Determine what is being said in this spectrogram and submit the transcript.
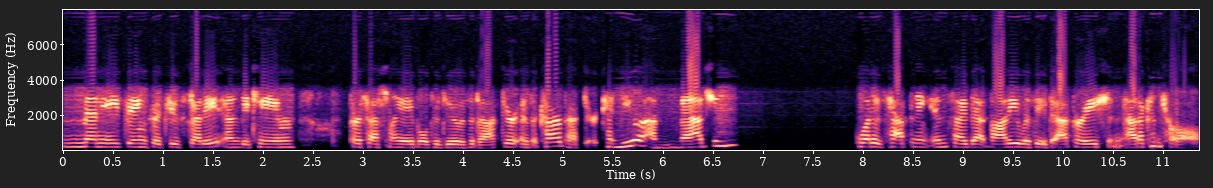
many things that you studied and became professionally able to do as a doctor, as a chiropractor. Can you imagine what is happening inside that body with evaporation out of control,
